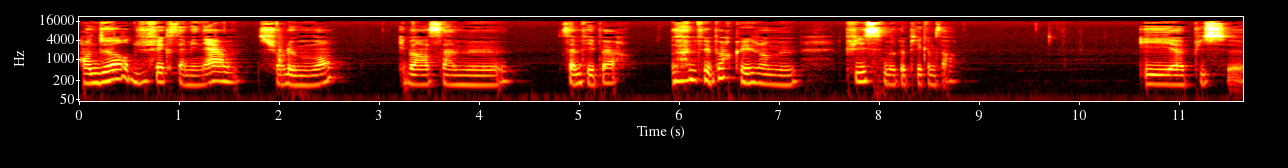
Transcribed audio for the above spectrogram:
en dehors du fait que ça m'énerve sur le moment, et eh ben, ça me, ça me fait peur. Ça me fait peur que les gens me puissent me copier comme ça. Et euh, puissent euh,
